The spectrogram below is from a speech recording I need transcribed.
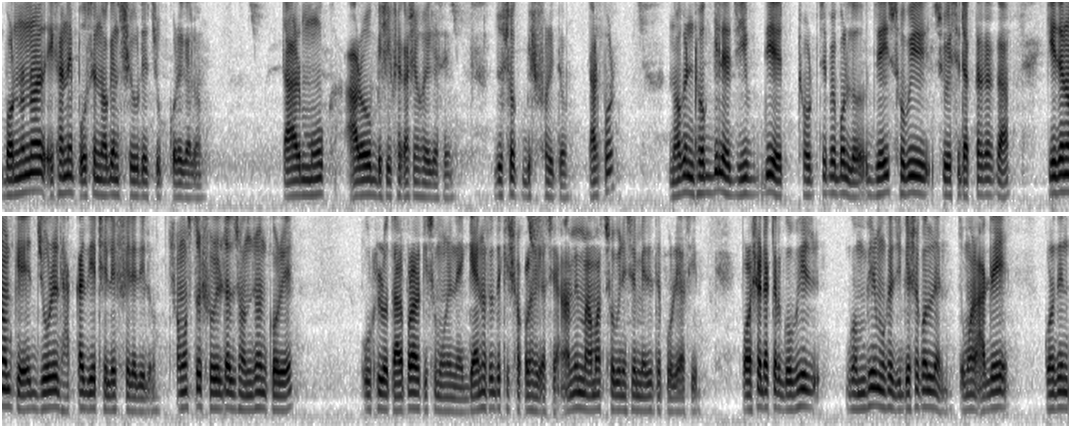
বর্ণনার এখানে পৌঁছে নগেন শিউরে চুপ করে গেল। তার মুখ আরও বেশি ফ্যাকাশে হয়ে গেছে, দুচোখ বিস্ফোরিত। তারপর নগেন ঢোক গিলে জিভ দিয়ে ঠোঁট চেপে বলল, যেই ছবি ছুঁয়েছি ডাক্তার কাকা, কে যেন আমাকে জোরে ধাক্কা দিয়ে ঠেলে ফেলে দিল। সমস্ত শরীরটা ঝনঝন করে উঠল, তারপর আর কিছু মনে নেই। জ্ঞান হতে দেখি সকাল হয়ে গেছে। আমি মামার ছবি নিচে মেঝেতে পড়ে আছি। পয়সা ডাক্তার গভীর, গম্ভীর মুখে জিজ্ঞাসা করলেন, তোমার আগে কোনোদিন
